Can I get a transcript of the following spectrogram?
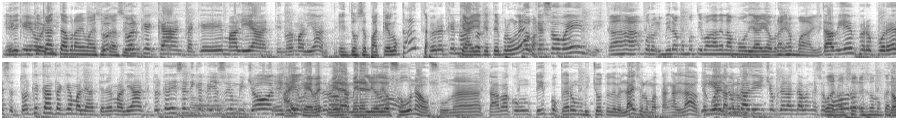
¿Y Es de que, qué, canta Brian Mayer su tú- tú canción? el que canta que es maleante, no es maleante. Entonces, ¿para qué lo canta? Pero es que no. hay to- que este problema. Porque eso vende. Ajá, pero mira cómo te iban a denamodear ahí a Brian Mayer. Está bien, pero por eso, todo el que canta que es maleante no es maleante. Todo el que dice que yo soy un bichote. Es que Hay que ver, droga, mira, mira el lío de no. Osuna. Osuna estaba con un tipo que era un bichote de verdad y se lo matan al lado. ¿Te Y él acuerdas que nunca ha dicho que él andaba en esos bueno, eso, eso nunca No,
